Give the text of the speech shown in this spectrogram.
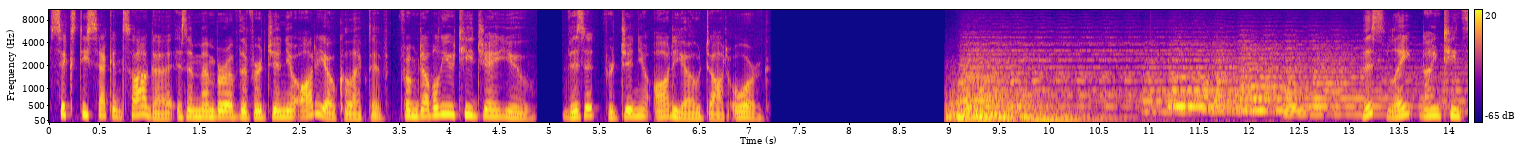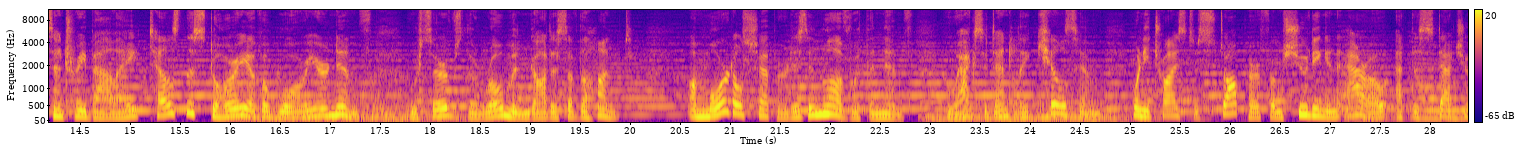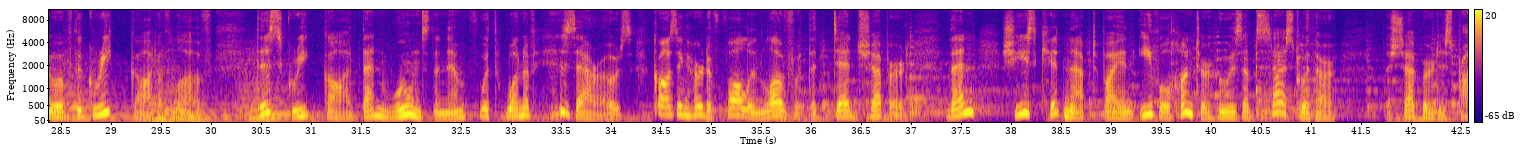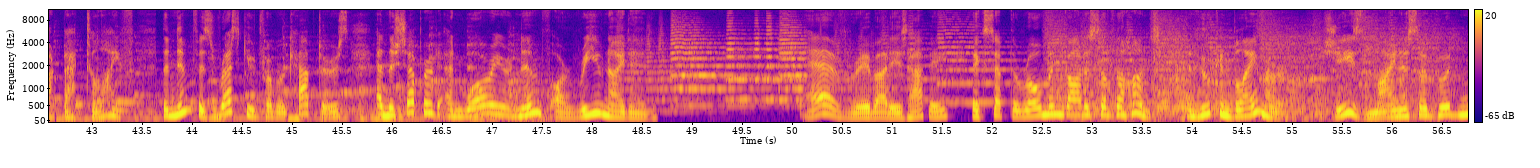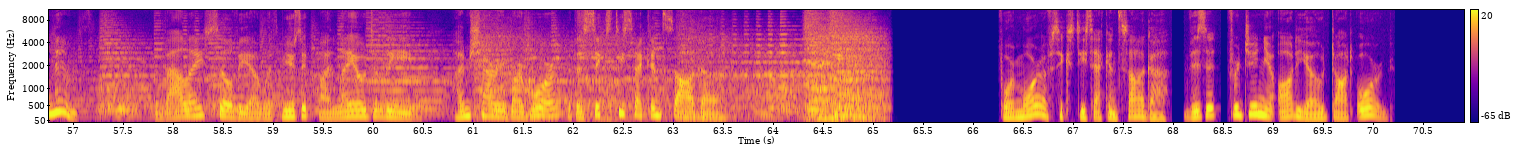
60 Second Saga is a member of the Virginia Audio Collective from WTJU. Visit virginiaaudio.org. This late 19th century ballet tells the story of a warrior nymph who serves the Roman goddess of the hunt. A mortal shepherd is in love with the nymph, who accidentally kills him when he tries to stop her from shooting an arrow at the statue of the Greek god of love. This Greek god then wounds the nymph with one of his arrows, causing her to fall in love with the dead shepherd. Then she's kidnapped by an evil hunter who is obsessed with her. The shepherd is brought back to life. The nymph is rescued from her captors, and the shepherd and warrior nymph are reunited. Everybody's happy except the Roman goddess of the hunt, and who can blame her? She's minus a good nymph. The ballet Sylvia with music by Leo Delibes. I'm Shari Barbour with a 60 Second Saga. For more of 60 Second Saga, visit virginiaaudio.org.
